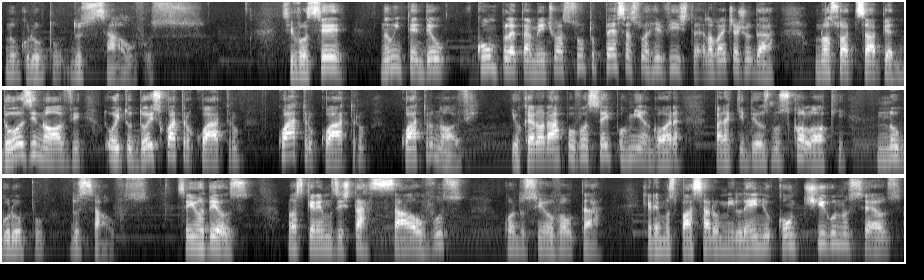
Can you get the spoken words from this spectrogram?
no grupo dos salvos. Se você não entendeu completamente o assunto, peça a sua revista, ela vai te ajudar. O nosso WhatsApp é 1298244 4449. E eu quero orar por você e por mim agora para que Deus nos coloque no grupo dos salvos. Senhor Deus, nós queremos estar salvos quando o Senhor voltar. Queremos passar o milênio contigo nos céus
